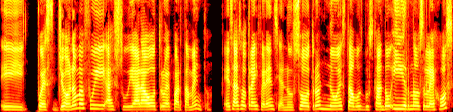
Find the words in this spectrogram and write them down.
y pues yo no me fui a estudiar a otro departamento. Esa es otra diferencia. Nosotros no estamos buscando irnos lejos,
